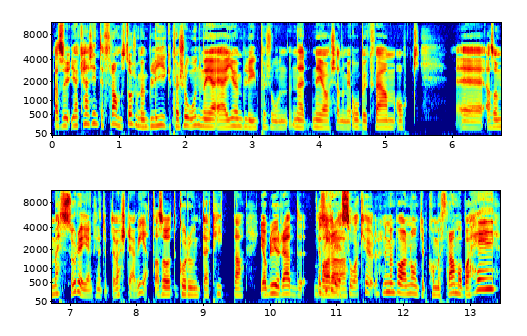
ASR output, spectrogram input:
alltså jag kanske inte framstår som en blyg person men jag är ju en blyg person när, när jag känner mig obekväm och eh, alltså mässor är egentligen typ det värsta jag vet. Alltså att gå runt där, titta. Jag blir ju rädd Jag bara, tycker det är så kul. nej men bara någon typ kommer fram och bara hej,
